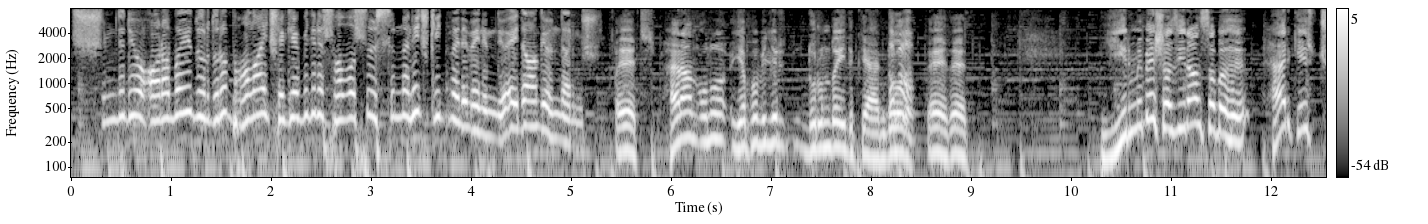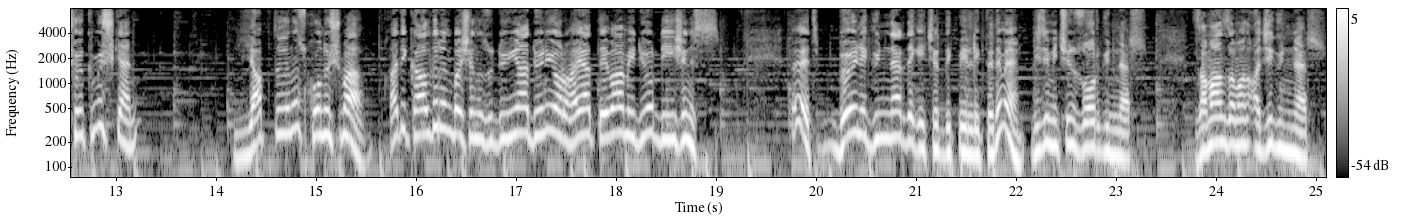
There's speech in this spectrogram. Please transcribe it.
Şimdi diyor arabayı durdurup halay çekebiliriz havası üstünden hiç gitmedi benim diyor. Eda göndermiş. Evet her an onu yapabilir durumdaydık yani Değil doğru. mi? Evet evet. 25 Haziran sabahı herkes çökmüşken yaptığınız konuşma hadi kaldırın başınızı dünya dönüyor hayat devam ediyor değişiniz. Evet böyle günler de geçirdik birlikte değil mi? Bizim için zor günler. Zaman zaman acı günler,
